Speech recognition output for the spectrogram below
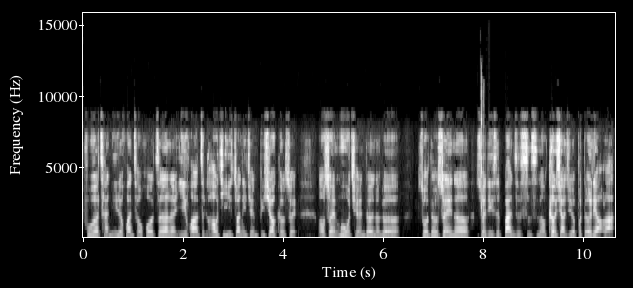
符合产业的范畴，否则呢，依法这个好几亿专利权必须要课税哦。所以目前的那个所得税呢，税率是百分之四十哦，课下去就不得了了。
